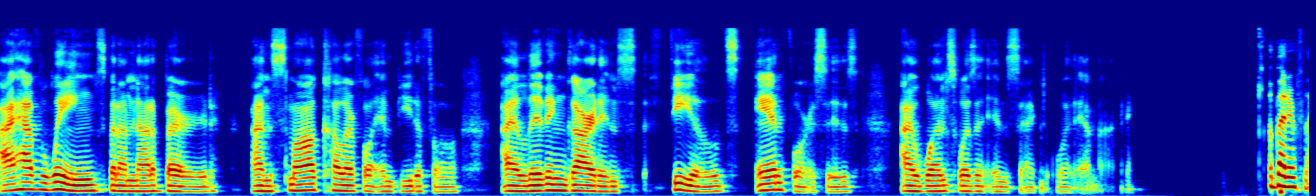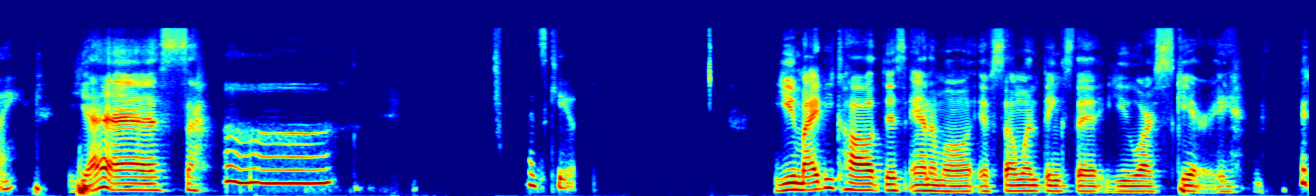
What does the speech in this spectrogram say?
I have wings, but I'm not a bird. I'm small, colorful, and beautiful. I live in gardens, fields, and forests. I once was an insect. What am I? A butterfly. Yes. Aww. That's cute. You might be called this animal if someone thinks that you are scary.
